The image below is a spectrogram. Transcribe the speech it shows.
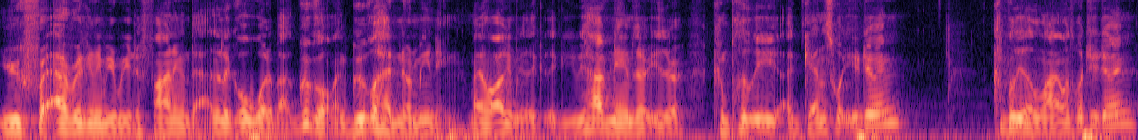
you're forever going to be redefining that. And they're like, oh, what about Google? And Google had no meaning. My whole argument, like, you have names that are either completely against what you're doing, completely aligned with what you're doing,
